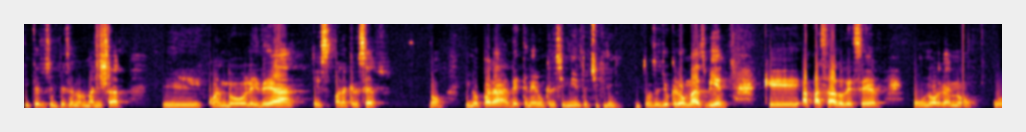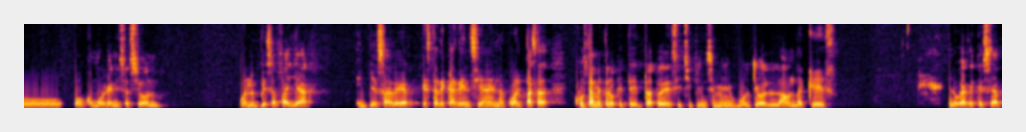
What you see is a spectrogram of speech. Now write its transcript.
y que eso se empiece a normalizar eh, cuando la idea es para crecer, ¿no? Y no para detener un crecimiento chiquilín. Entonces yo creo más bien que ha pasado de ser un órgano o, o como organización cuando empieza a fallar, empieza a ver esta decadencia en la cual pasa justamente lo que te trato de decir, chiquilín, se me volteó la onda que es, en lugar de que sea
